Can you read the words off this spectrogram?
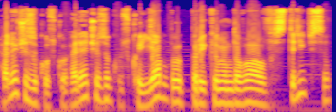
Гарячу закуску. Гарячу закуску. Я б порекомендував стріпси,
